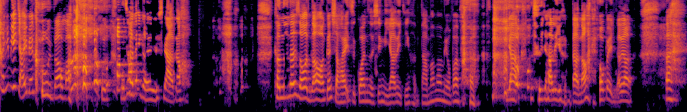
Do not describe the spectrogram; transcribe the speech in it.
样？一边讲一边哭，你知道吗？我我差那个人也吓到。可能那时候你知道吗？跟小孩一直关着，心理压力已经很大，妈妈没有办法压，就是压力很大，然后还要被人家这样，唉。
